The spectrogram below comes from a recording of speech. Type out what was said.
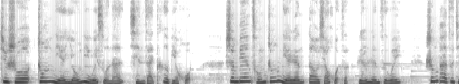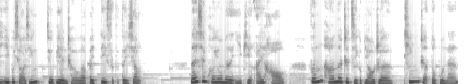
据说中年油腻猥琐男现在特别火，身边从中年人到小伙子，人人自危，生怕自己一不小心就变成了被 diss 的对象。男性朋友们一片哀嚎。冯唐的这几个标准听着都不难，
